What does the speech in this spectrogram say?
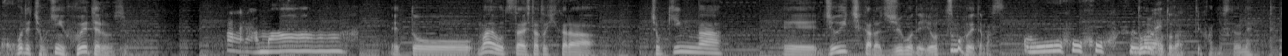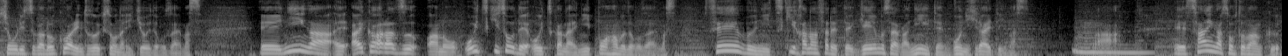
ここで貯金増えてるんですよ。あらまあ。えっと前お伝えした時から貯金が、えー11から15で4つも増えてます。おおどういうこ。とだっていう感じですけどね。勝率が6割に届きそうな勢いでございます、えー2位が、えー相変わらずあの追いつきそうで追いつかない日本ハムでございます。西武に突き放されてゲーム差が2.5に開いています、うん。まあえー3位がソフトバンク。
